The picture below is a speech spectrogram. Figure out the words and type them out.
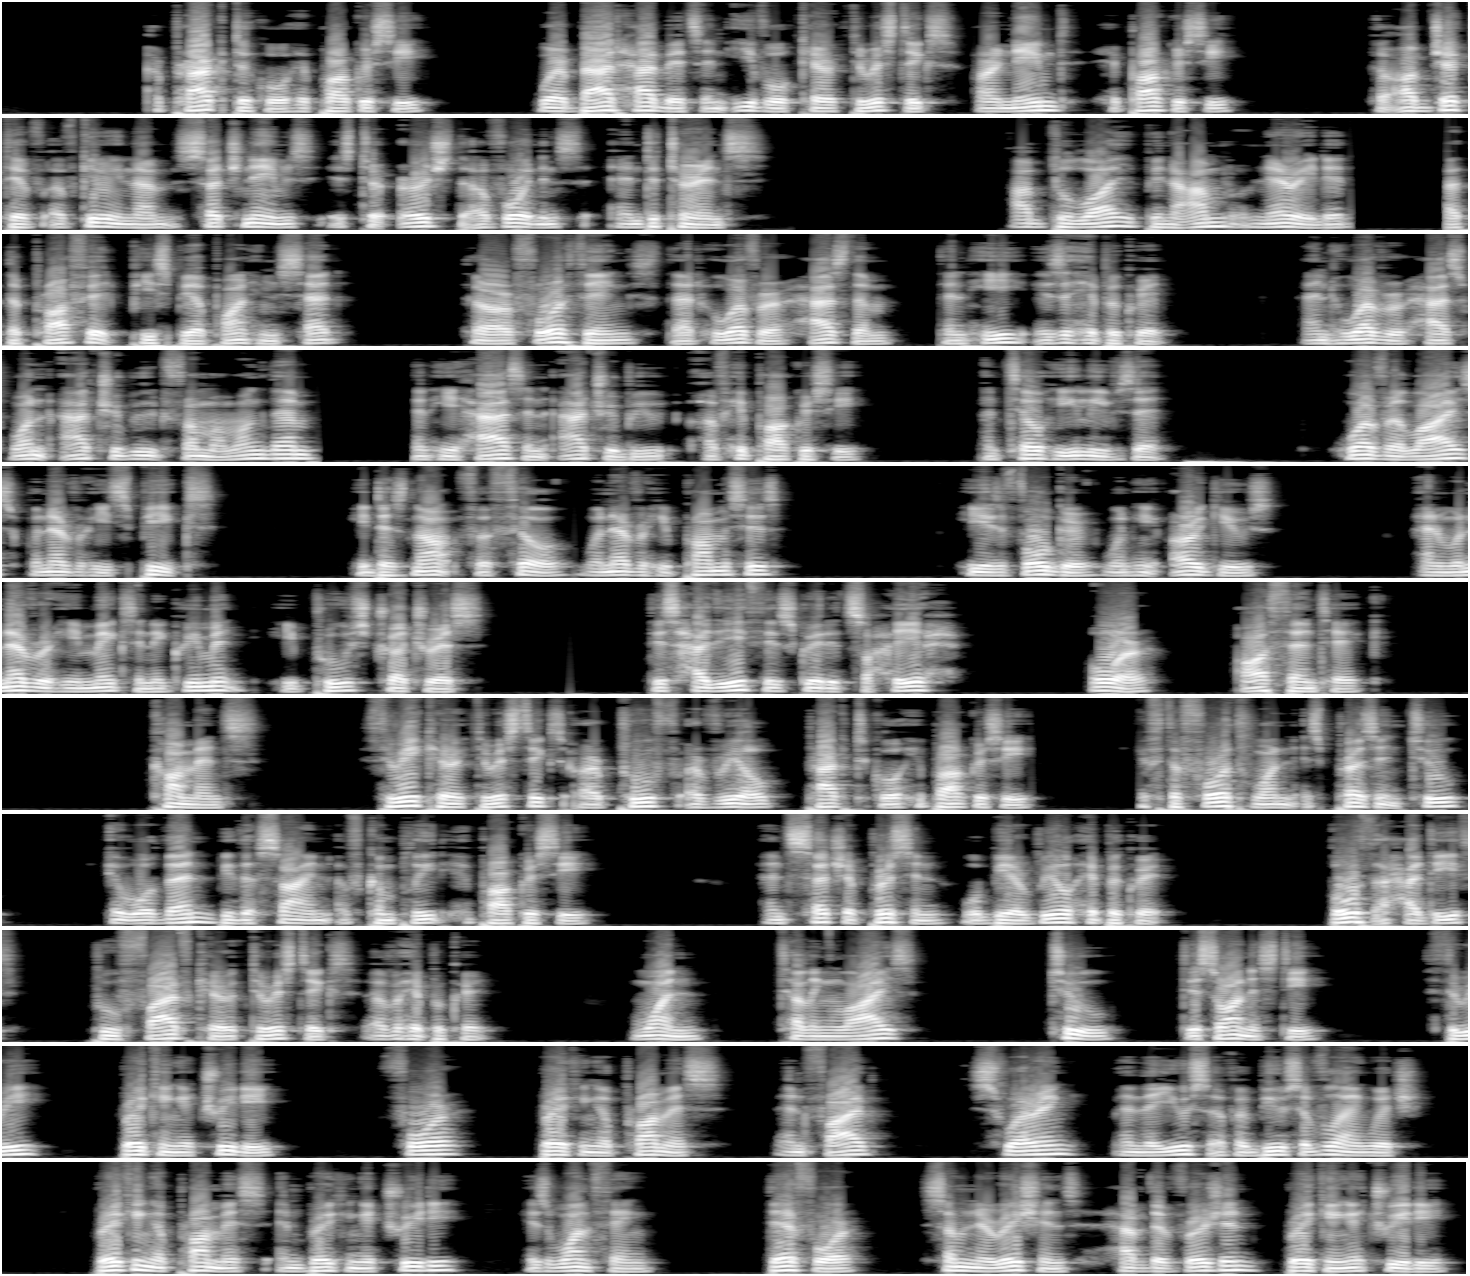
A practical hypocrisy, where bad habits and evil characteristics are named hypocrisy, the objective of giving them such names is to urge the avoidance and deterrence. Abdullah bin Amr narrated that the Prophet, peace be upon him, said, There are four things that whoever has them, then he is a hypocrite. And whoever has one attribute from among them, then he has an attribute of hypocrisy, until he leaves it. Whoever lies whenever he speaks, he does not fulfill whenever he promises, he is vulgar when he argues, and whenever he makes an agreement, he proves treacherous. This hadith is graded sahih or authentic. Comments. Three characteristics are proof of real, practical hypocrisy. If the fourth one is present too, it will then be the sign of complete hypocrisy. And such a person will be a real hypocrite. Both a hadith prove five characteristics of a hypocrite. 1. Telling lies. 2. Dishonesty. 3 breaking a treaty, 4. breaking a promise, and 5. swearing and the use of abusive language. Breaking a promise and breaking a treaty is one thing. Therefore, some narrations have the version breaking a treaty,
